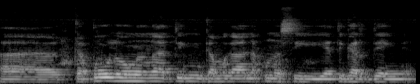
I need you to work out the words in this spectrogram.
At kapulong ang ating kamag-anak na si Ate Gardeng.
